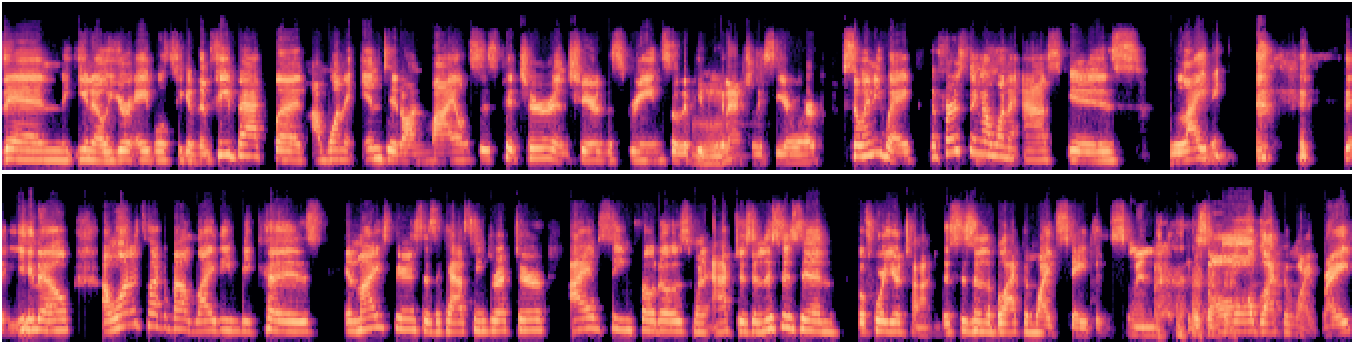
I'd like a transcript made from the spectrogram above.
Then you know you're able to give them feedback, but I want to end it on Miles's picture and share the screen so that people mm-hmm. can actually see your work. So anyway, the first thing I want to ask is lighting. you know, I want to talk about lighting because in my experience as a casting director, I have seen photos when actors, and this is in before your time, this is in the black and white stages when it's all black and white, right?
